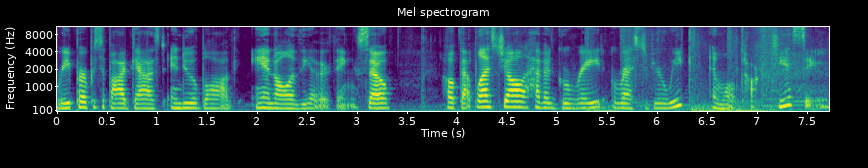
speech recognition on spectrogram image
repurpose a podcast into a blog and all of the other things. So, Hope that blessed y'all. Have a great rest of your week, and we'll talk to you soon.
